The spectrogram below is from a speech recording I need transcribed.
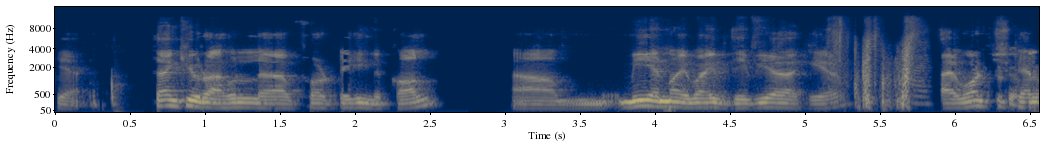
Yeah. Thank you, Rahul, uh, for taking the call. Um, me and my wife Divya are here. I want to Sure. tell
